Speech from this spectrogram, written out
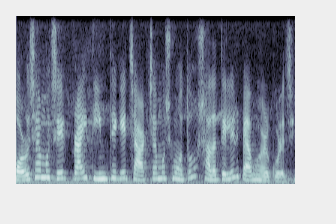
বড় চামচের প্রায় তিন থেকে চার চামচ মতো সাদা তেলের ব্যবহার করেছি।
